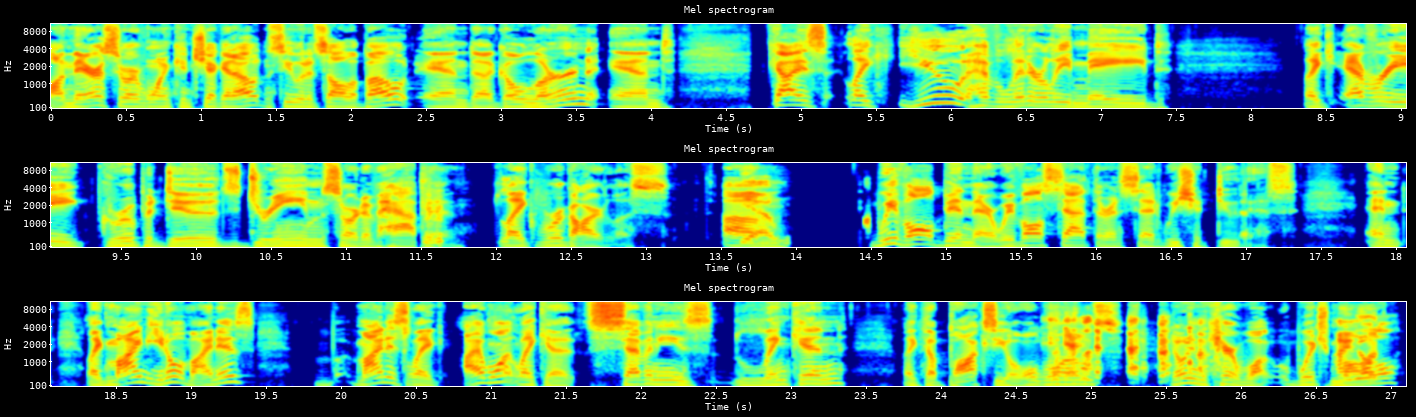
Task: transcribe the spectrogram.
on there so everyone can check it out and see what it's all about and uh, go learn. And guys, like you have literally made like every group of dudes' dream sort of happen, like regardless. Um, Yeah. We've all been there. We've all sat there and said, we should do this. And like mine, you know what mine is? Mine is like, I want like a 70s Lincoln, like the boxy old ones. I don't even care what which I model,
